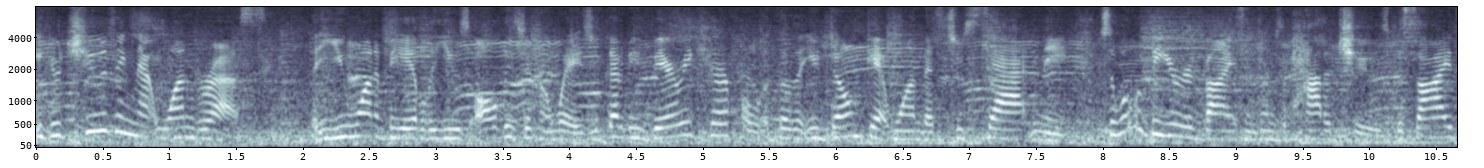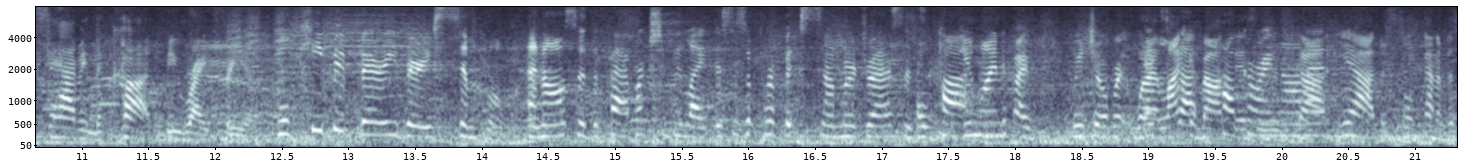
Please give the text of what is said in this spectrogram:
if you're choosing that one dress, that you want to be able to use all these different ways. You've got to be very careful so that you don't get one that's too satiny. So what would be your advice in terms of how to choose, besides having the cut be right for you? We'll keep it very, very simple. And also, the fabric should be light. This is a perfect summer dress. It's Oh, do you mind if I reach over? What I like about this is it's got, it. yeah, this little kind of a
